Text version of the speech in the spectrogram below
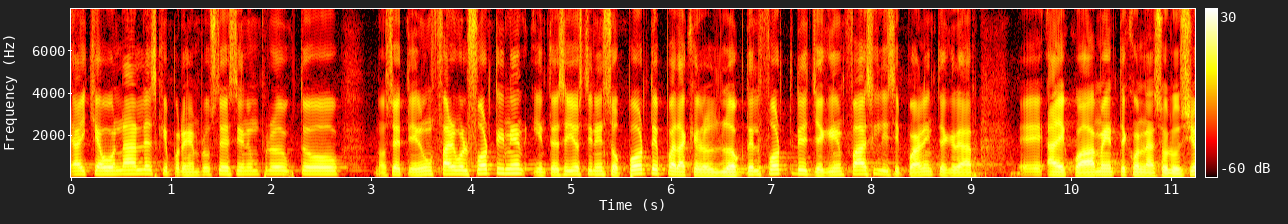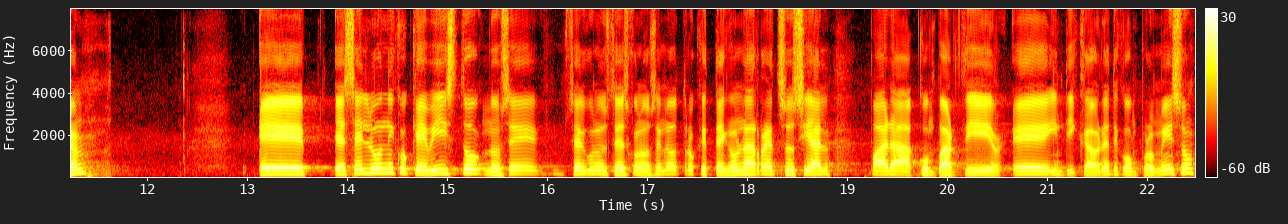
hay que abonarles que, por ejemplo, ustedes tienen un producto, no sé, tienen un firewall Fortinet y entonces ellos tienen soporte para que los logs del Fortinet lleguen fácil y se puedan integrar eh, adecuadamente con la solución. es el único que he visto, no sé si alguno de ustedes conocen otro, que tenga una red social para compartir eh, indicadores de compromiso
